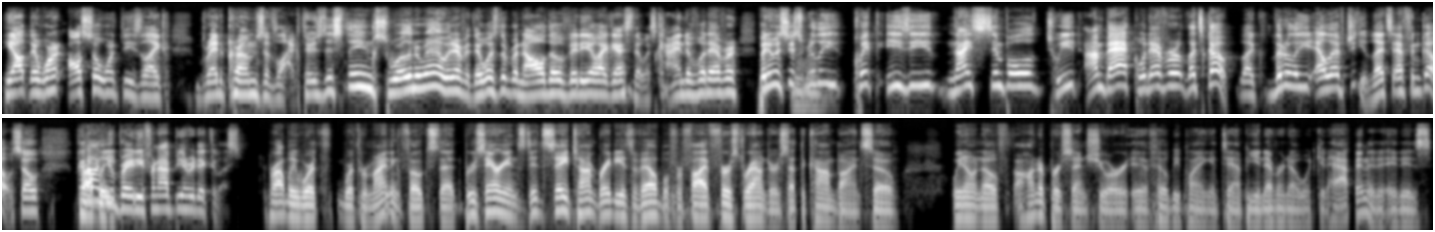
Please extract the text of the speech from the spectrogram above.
He out there weren't also weren't these like breadcrumbs of like, there's this thing swirling around, whatever. There was the Ronaldo video, I guess, that was kind of whatever, but it was just mm-hmm. really quick, easy, nice, simple tweet. I'm back, whatever. Let's go. Like literally LFG. Let's F and go. So good Probably. on you, Brady, for not being ridiculous probably worth worth reminding folks that Bruce Arians did say Tom Brady is available for five first rounders at the combine. So we don't know 100% sure if he'll be playing in Tampa. You never know what could happen. It, it is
